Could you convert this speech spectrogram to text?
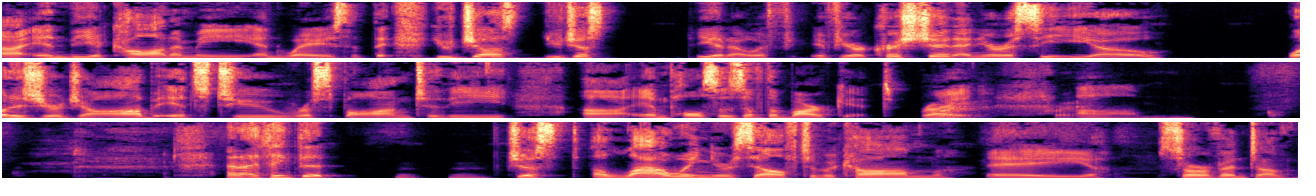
uh, in the economy in ways that they, you just you just you know if if you're a Christian and you're a CEO, what is your job? It's to respond to the uh, impulses of the market, right? right. Um, and I think that just allowing yourself to become a servant of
